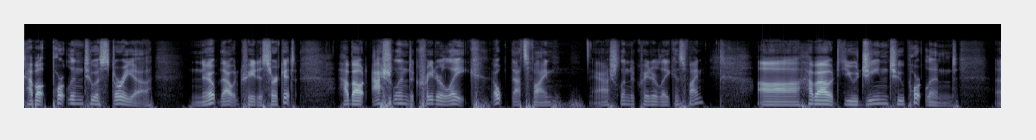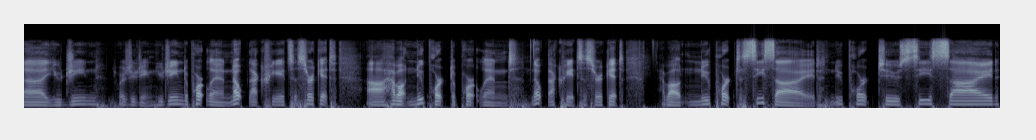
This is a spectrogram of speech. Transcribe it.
How about Portland to Astoria? Nope, that would create a circuit. How about Ashland to Crater Lake? Oh, that's fine. Ashland to Crater Lake is fine. Uh, how about Eugene to Portland? Uh, Eugene, where's Eugene? Eugene to Portland. Nope, that creates a circuit. Uh, how about Newport to Portland? Nope, that creates a circuit. How about Newport to Seaside? Newport to Seaside.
